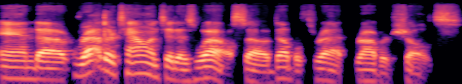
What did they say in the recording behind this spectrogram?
and uh, rather talented as well. So, double threat, Robert Schultz.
